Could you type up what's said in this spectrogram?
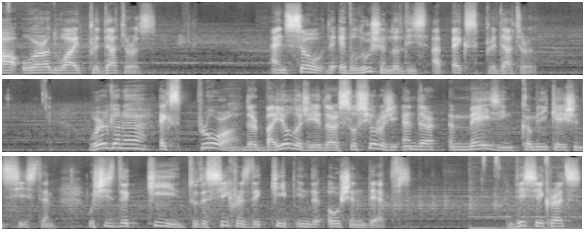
are worldwide predators and so the evolution of this apex predator we're going to explore their biology, their sociology, and their amazing communication system, which is the key to the secrets they keep in the ocean depths. these secrets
